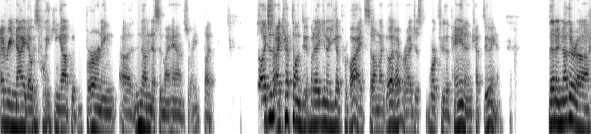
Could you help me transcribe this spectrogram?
every night I was waking up with burning uh, numbness in my hands, right? But so I just I kept on doing, but I, you know you got to provide. So I'm like whatever. I just worked through the pain and kept doing it. Then another uh,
